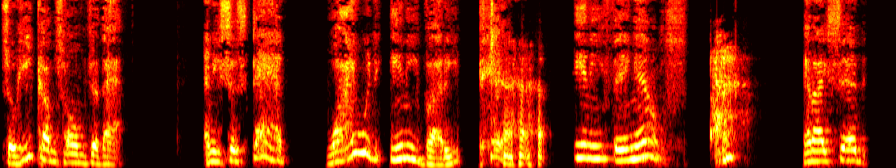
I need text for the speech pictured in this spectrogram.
So he comes home to that and he says, Dad, why would anybody pick anything else? And I said,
